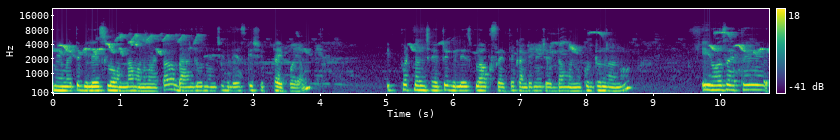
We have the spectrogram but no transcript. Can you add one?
మేమైతే విలేజ్లో ఉన్నాం అనమాట బెంగళూరు నుంచి విలేజ్కి షిఫ్ట్ అయిపోయాం. ఇప్పటి నుంచి అయితే విలేజ్ బ్లాగ్స్ అయితే కంటిన్యూ చేద్దాం అనుకుంటున్నాను. ఈరోజు అయితే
